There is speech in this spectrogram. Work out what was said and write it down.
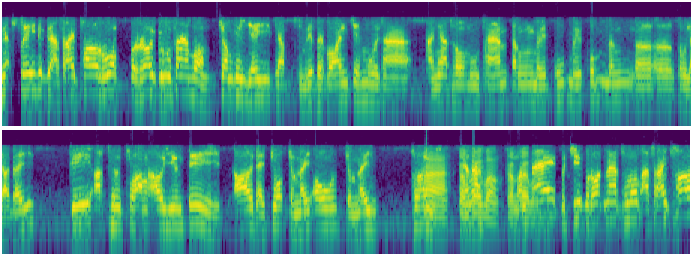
អ្នកផ្សេងទៀតគេអាស្រ័យផលរាប់រយគ្រួសារបងចង់គេនិយាយប្រាប់ជំរាបទៅបងឯងចេះមួយថាអាញាធរមូលដ្ឋានទាំងមេភូមិមេឃុំនិងអឺអឺសូយ៉ាដីគេអត់ធ្វើប្លង់ឲ្យយើងទេឲ្យតែជាប់ចំណីអូចំណីផ្លូវបាទត្រឹមត្រូវបងត្រឹមត្រូវបងប៉ុន្តែប្រជាពលរដ្ឋណាធ្លាប់អាស្រ័យផល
